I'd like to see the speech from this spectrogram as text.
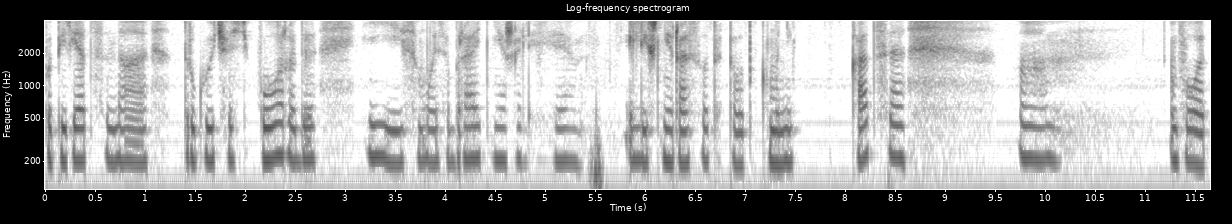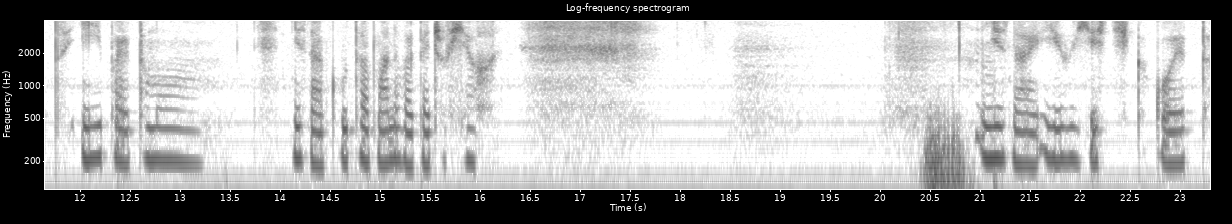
попереться на другую часть города и самой забрать, нежели лишний раз вот эта вот коммуникация. Вот, и поэтому, не знаю, как будто обманываю опять же всех. Не знаю, и есть какое-то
